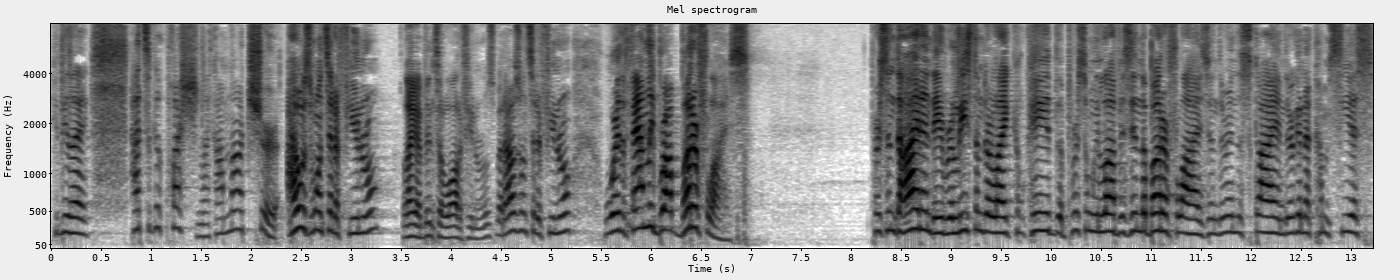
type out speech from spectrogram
You'd be like, that's a good question. Like, I'm not sure. I was once at a funeral, like I've been to a lot of funerals, but I was once at a funeral where the family brought butterflies. Person died and they released them. They're like, okay, the person we love is in the butterflies and they're in the sky and they're going to come see us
